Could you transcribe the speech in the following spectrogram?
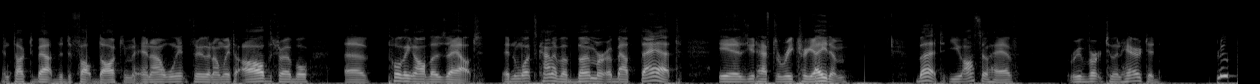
and talked about the default document and I went through and I went to all the trouble of pulling all those out and what's kind of a bummer about that is you'd have to recreate them but you also have revert to inherited bloop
